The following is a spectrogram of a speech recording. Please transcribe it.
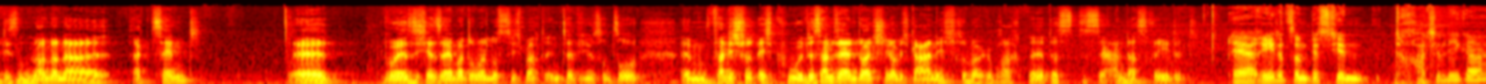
diesen Londoner Akzent äh, wo er sich ja selber drüber lustig macht in Interviews und so. Ähm, fand ich schon echt cool. Das haben sie ja im Deutschen, glaube ich, gar nicht rübergebracht, ne? dass, dass er anders redet. Er redet so ein bisschen trotteliger.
